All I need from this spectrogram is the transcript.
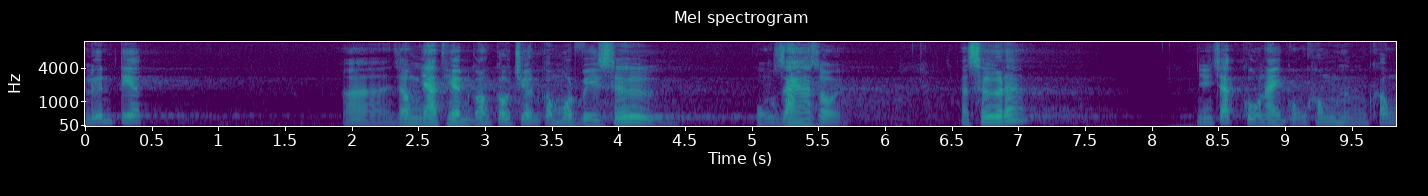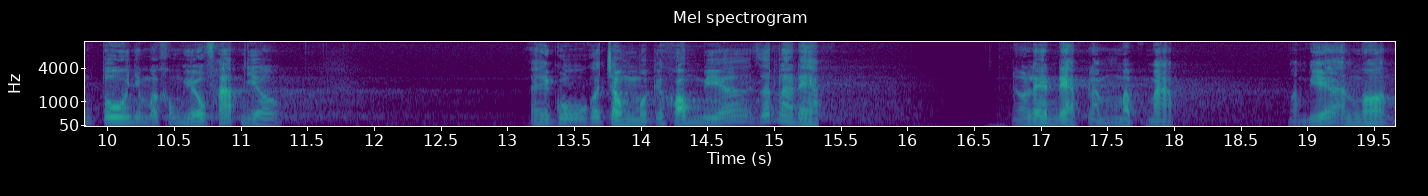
luyến tiếc. À, trong nhà thiền có câu chuyện có một vị sư cũng già rồi. Là sư đó nhưng chắc cụ này cũng không, không tu nhưng mà không hiểu pháp nhiều. Thì cụ có trồng một cái khóm mía rất là đẹp. Nó lên đẹp lắm mập mạp mà mía ăn ngon.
